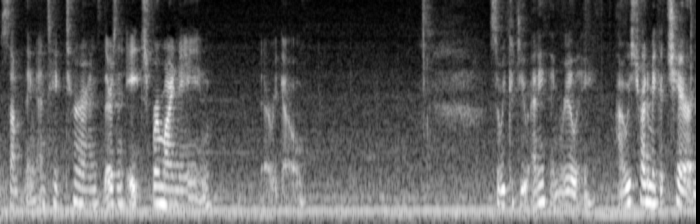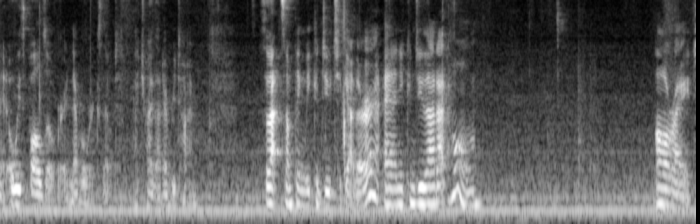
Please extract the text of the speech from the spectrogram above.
something and take turns. There's an H for my name. There we go. So we could do anything really. I always try to make a chair and it always falls over. It never works out. I try that every time. So that's something we could do together and you can do that at home. All right.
